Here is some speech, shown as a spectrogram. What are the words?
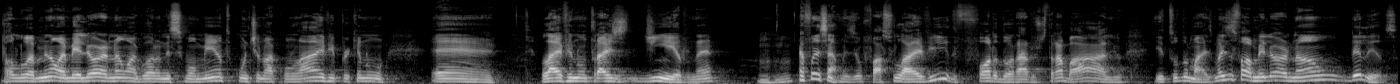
falou, não, é melhor não agora nesse momento continuar com live, porque não é, live não traz dinheiro, né? Uhum. Eu falei assim, ah, mas eu faço live fora do horário de trabalho e tudo mais. Mas eles falaram, melhor não, beleza.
